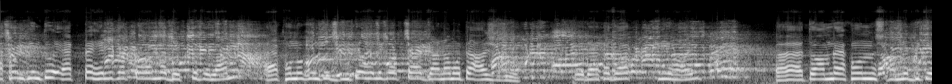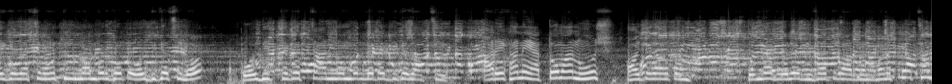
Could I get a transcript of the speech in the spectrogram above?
এখনও কিন্তু একটা হেলিকপ্টার আমরা দেখতে পেলাম। এখনও কিন্তু দুটো হেলিকপ্টার জানা মতে আসবে। তো দেখা যাক কি হয়। তো আমরা এখন সামনের দিকে এগিয়ে যাচ্ছি মানে তিন নম্বর গেট ওই দিকে ছিল, ওই দিক থেকে চার নম্বর গেটের দিকে যাচ্ছি। আর এখানে এত মানুষ, হয়তো তোমরা বলে বোঝাতে পারবে না মানে প্রচুর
